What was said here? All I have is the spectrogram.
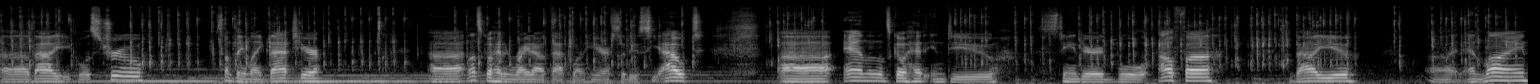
uh, value equals true, something like that here. Uh, let's go ahead and write out that one here. So do cout. and then let's go ahead and do standard bool alpha value, uh, an end line.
